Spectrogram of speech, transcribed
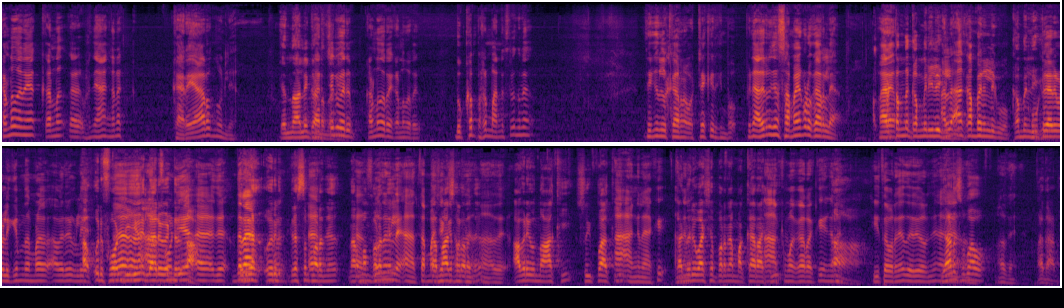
കണ്ണു തന്നെ കണ്ണ് ഞാൻ അങ്ങനെ കരയാറൊന്നുമില്ല. എന്നാലും കരച്ചിൽ വരും. കണ്ണ് നിറയും കണ്ണ് നിറയും. ദുഃഖം പക്ഷെ മനസ്സിലിങ്ങനെ തിങ്ങി നിൽക്കാറുണ്ട്. ഒറ്റയ്ക്ക് ഇരിക്കുമ്പോൾ പിന്നെ അതിന് ഞാൻ സമയം കൊടുക്കാറില്ല. പെട്ടെന്ന് കമ്പനിയിലേക്ക് ആ കമ്പനിയിലേക്ക് പോകും. കൂട്ടുകാർ വിളിക്കും നമ്മൾ അവർ ഒരു ഫോൺ ഒരു രസം പറഞ്ഞ് നർമ്മം പറഞ്ഞ് തമാശ പറഞ്ഞ് അവരെ ഒന്ന് ആക്കി സ്വീപ്പാക്കി അങ്ങനെ. ആക്കി കണ്ണൂർ ഭാഷ പറഞ്ഞ മക്കാറാക്കി മക്കാറാക്കി അങ്ങനെ. ചീത്ത പറഞ്ഞ് തെറി പറഞ്ഞ് ഇതാണ് സ്വഭാവം. അതെ. അതാണ്.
